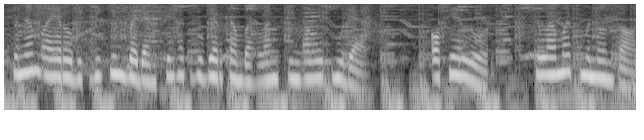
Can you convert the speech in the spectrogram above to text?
Senam aerobik bikin badan sehat bugar tambah langsing awet muda. Oke lur, selamat menonton.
